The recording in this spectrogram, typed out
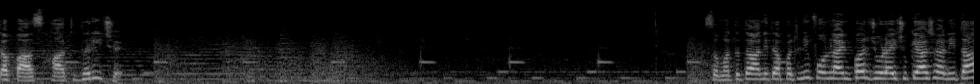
તપાસ હાથ ધરી છે. સંવાદદાતા અનિતા પટણી ફોન લાઈન પર જોડાઈ ચૂક્યા છે. અનિતા,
